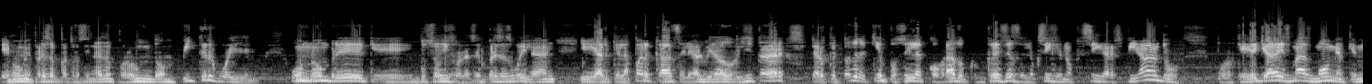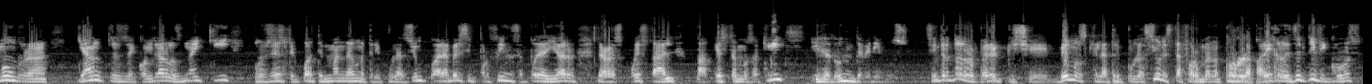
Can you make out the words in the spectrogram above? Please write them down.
en una empresa patrocinada por un don Peter Weyland, un hombre que pues, hizo las empresas Weyland y al que la parca se le ha olvidado visitar, pero que todo el tiempo se le ha cobrado con creces el oxígeno que sigue respirando, porque ella es más momia que monra, y antes de colgar los Nike, pues este cuate manda una tripulación para ver si por fin se puede hallar la respuesta para qué estamos aquí y de dónde venimos. Sin tratar de romper el cliché, vemos que la tripulación está formada por la pareja de científicos,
